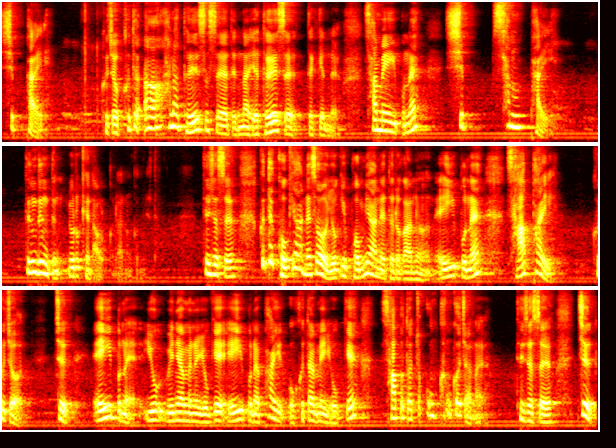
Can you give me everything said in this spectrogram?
10파이 그죠? 그대 아 하나 더 했었어야 됐나? 예, 더 했어야 됐겠네요. 3a분의 13파이 등등등 이렇게 나올 거라는 겁니다. 되셨어요? 근데 거기 안에서 여기 범위 안에 들어가는 a분의 4파이 그죠? 즉 a분의 요 왜냐하면은 요게 a분의 파이고 그 다음에 요게 4보다 조금 큰 거잖아요. 되셨어요? 즉,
